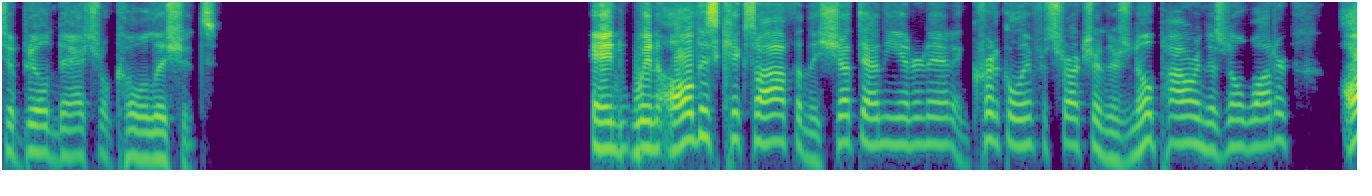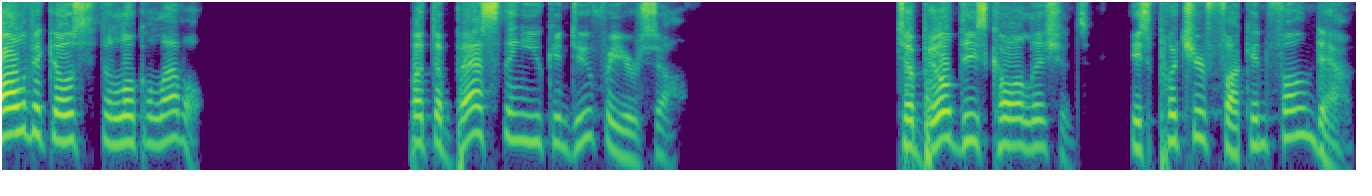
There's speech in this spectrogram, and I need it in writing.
to build national coalitions. And when all this kicks off and they shut down the internet and critical infrastructure and there's no power and there's no water, all of it goes to the local level. But the best thing you can do for yourself to build these coalitions is put your fucking phone down.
